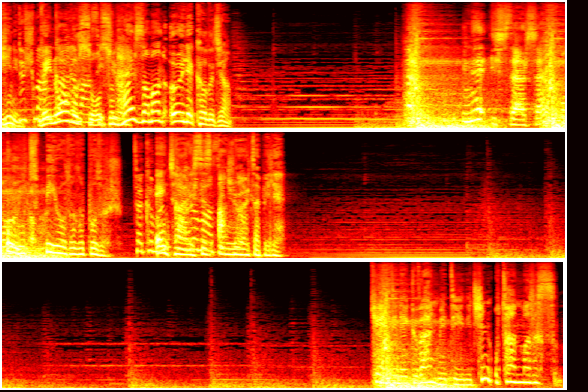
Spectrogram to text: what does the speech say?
Ben Düşman ve ne kahraman olursa olsun seçiyor. her zaman öyle kalacağım. Ne istersen onu yap. Umut bir yolunu bulur. Takımın En kahraman çaresiz seçiyor. anlarda bile. Kendine güvenmediğin için utanmalısın.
